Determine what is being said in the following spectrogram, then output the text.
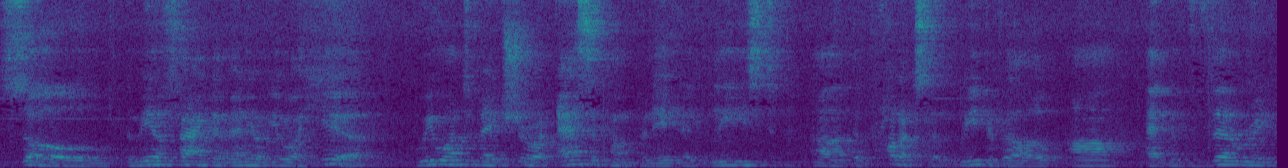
So the mere fact that many of you are here, we want to make sure as a company, at least uh, the products that we develop are at the very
